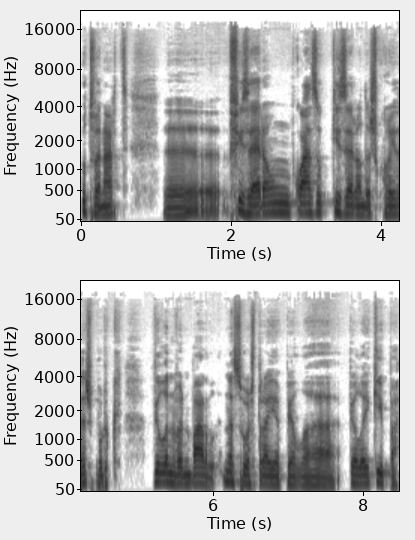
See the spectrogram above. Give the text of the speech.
o Tvanart, fizeram quase o que quiseram das corridas, porque Dylan Van Barle, na sua estreia pela, pela equipa,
